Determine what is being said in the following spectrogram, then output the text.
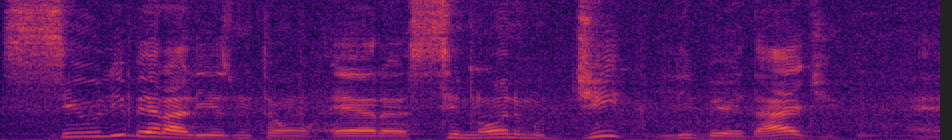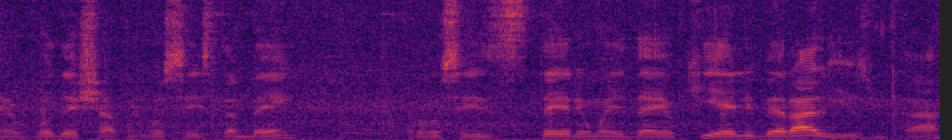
Se o liberalismo então era sinônimo de liberdade, é, eu vou deixar para vocês também, para vocês terem uma ideia o que é liberalismo, tá?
